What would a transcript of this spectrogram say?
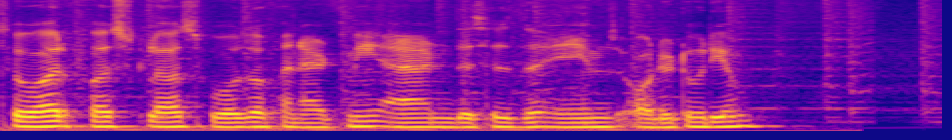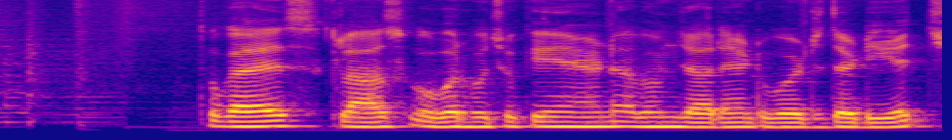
So our first class was of anatomy and this is the AIMS auditorium. तो guys class over हो चुकी है and अब हम जा रहे हैं towards the DH.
